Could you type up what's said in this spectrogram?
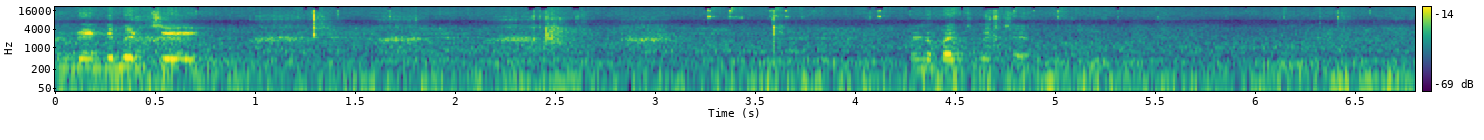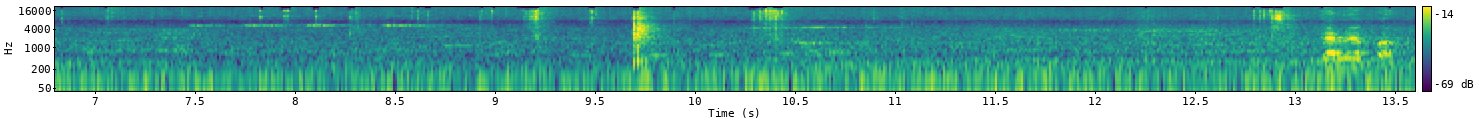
రెండు ఎండుమిర్చి పచ్చిమిర్చి కరివేపాకు.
